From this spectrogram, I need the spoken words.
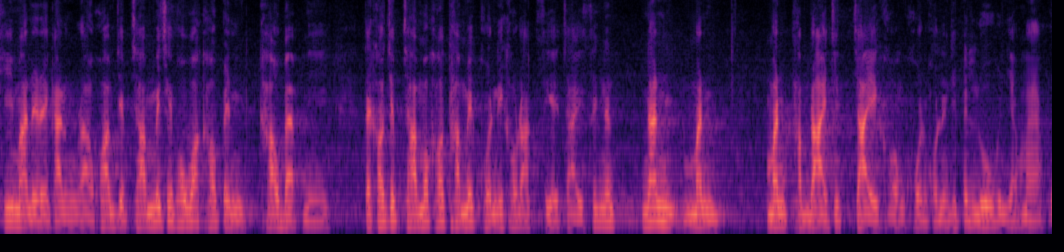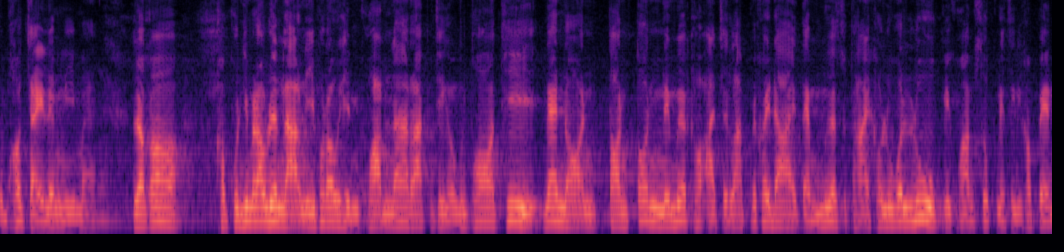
ที่มาในรายการของเรา ความเจ็บช้ำไม่ใช่เพราะว่าเขาเป็นเขาแบบนี้ แต่เขาเจ็บช้ำว่าเขาทำให้คนที่เขารักเสียใจ ซึ่งนั่นนั่นมันมันทำลายจิตใจของคนคนหนึ่งที่เป็นลูกเป็นอย่างมาก ผมเข้าใจเรื่องนี้มาก แล้วก็ขอบคุณที่มาเล่าเรื่องราวนี้เพราะเราเห็นความน่ารักจริงของคุณพ่อที่แน่นอนตอนต้นในเมื่อเขาอาจจะรับไม่ค่อยได้ แต่เมื่อสุดท้ายเขารู้ว่าลูกมีความสุขในสิ่งที่เขาเป็น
